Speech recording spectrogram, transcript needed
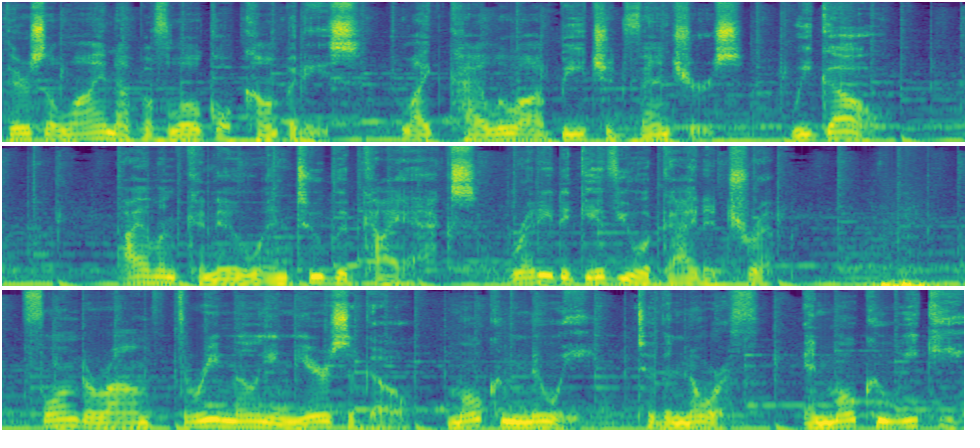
There's a lineup of local companies, like Kailua Beach Adventures, We Go, Island Canoe and Twogood Kayaks, ready to give you a guided trip. Formed around 3 million years ago, Moku Nui, to the north, and Moku Iki,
